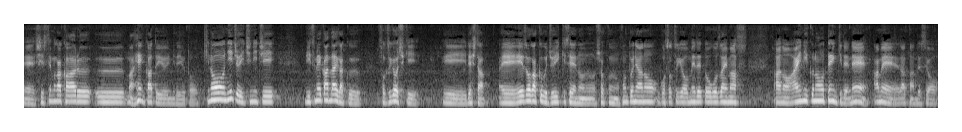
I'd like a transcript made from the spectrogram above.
えーシステムが変わる、まあ、変化という意味で言うと昨日21日立命館大学卒業式でした、えー映像学部11期生の諸君本当にあのご卒業おめでとうございます。あのあいにくの天気でね雨だったんですよ。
